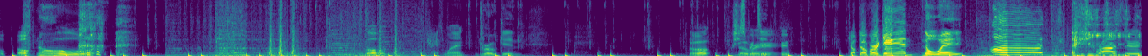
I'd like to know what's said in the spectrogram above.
Oh, oh no! oh, nice one. Broken. Oh, she over. sprinted. Jumped over again. No way. Oh, crosser.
